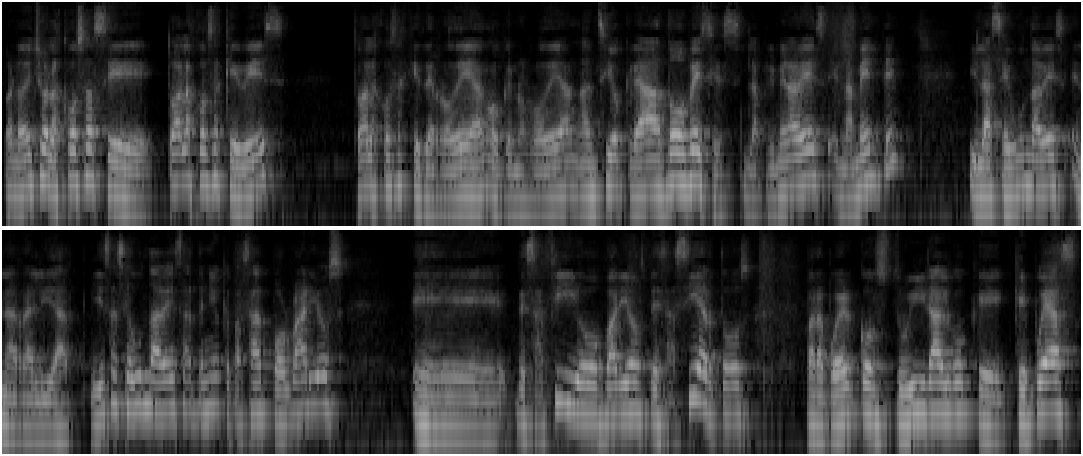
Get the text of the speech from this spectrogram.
Bueno, de hecho las cosas, eh, todas las cosas que ves, todas las cosas que te rodean o que nos rodean han sido creadas dos veces. La primera vez en la mente y la segunda vez en la realidad. Y esa segunda vez ha tenido que pasar por varios eh, desafíos, varios desaciertos, para poder construir algo que, puedas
